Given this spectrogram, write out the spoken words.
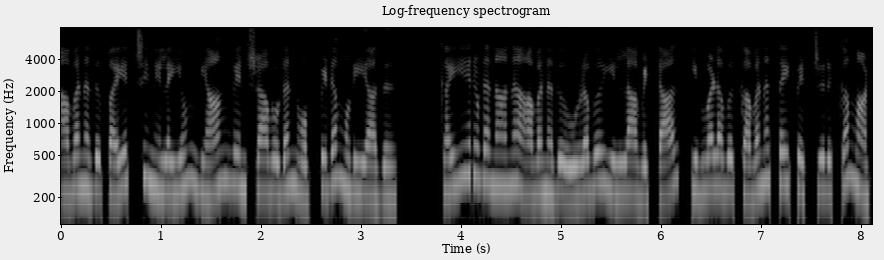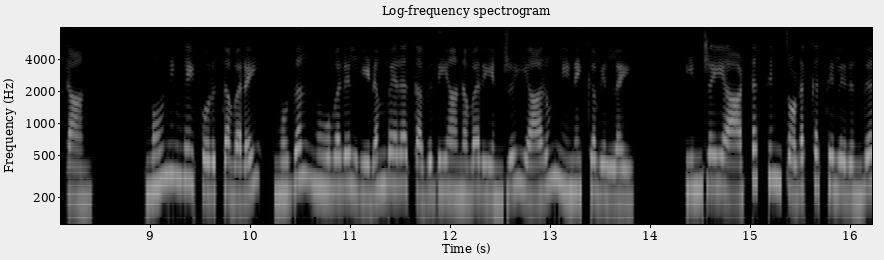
அவனது பயிற்சி நிலையும் யாங் வென்ஷாவுடன் ஒப்பிட முடியாது. கையருடனான அவனது உறவு இல்லாவிட்டால் இவ்வளவு கவனத்தை பெற்றிருக்க மாட்டான். மூனிங்கை பொறுத்தவரை முதல் மூவரில் இடம்பெற தகுதியானவர் என்று யாரும் நினைக்கவில்லை. இன்றைய ஆட்டத்தின் தொடக்கத்திலிருந்து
